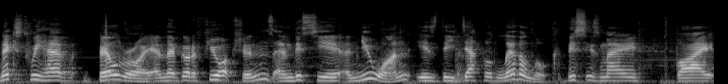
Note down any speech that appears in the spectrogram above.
Next we have Bellroy and they've got a few options and this year a new one is the dappled leather look. This is made by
